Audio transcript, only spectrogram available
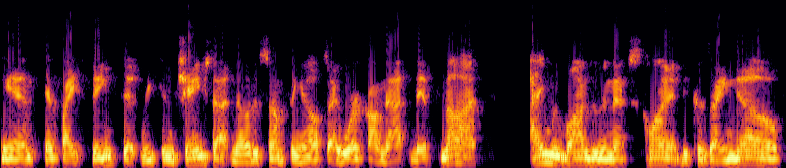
and if I think that we can change that no to something else, I work on that. And if not, I move on to the next client because I know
